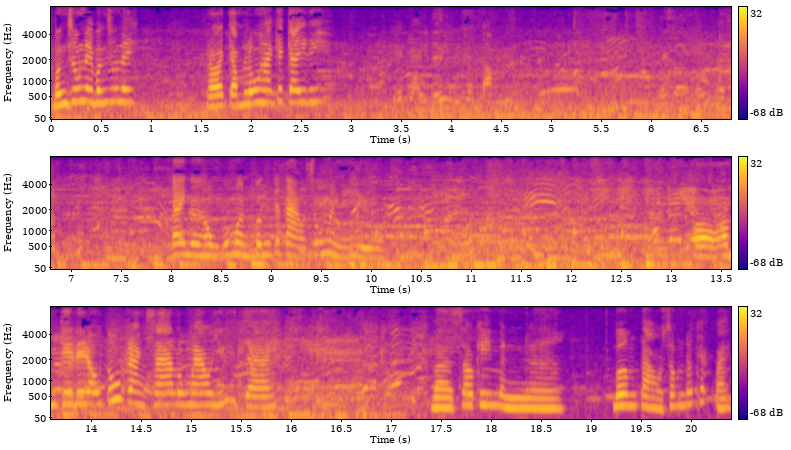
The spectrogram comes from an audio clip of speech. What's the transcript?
bưng xuống đi bưng xuống đi. Rồi cầm luôn hai cái cây đi. Cái cây để đây người hùng của mình bưng cái tàu xuống này nhiều. ồ ông kia đi đâu tuốt ra xa luôn mau dưới trời. Và sau khi mình à, bơm tàu xong đó các bạn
